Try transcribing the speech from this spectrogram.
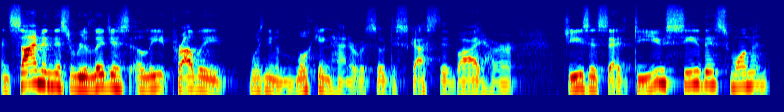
And Simon, this religious elite, probably wasn't even looking at her, was so disgusted by her. Jesus says, Do you see this woman?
